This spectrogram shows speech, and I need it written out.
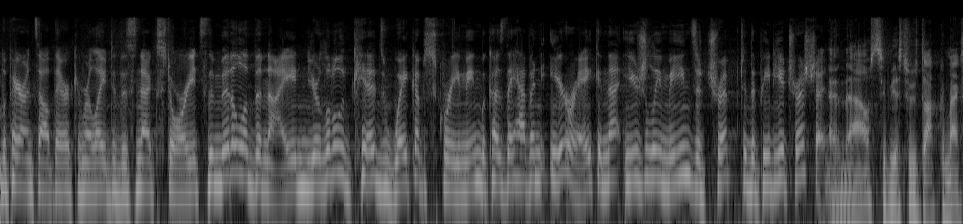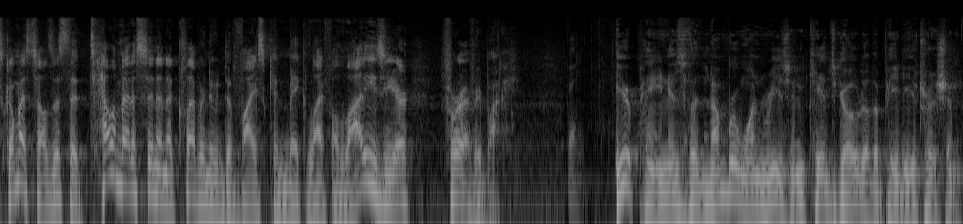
the parents out there can relate to this next story. It's the middle of the night and your little kids wake up screaming because they have an earache and that usually means a trip to the pediatrician. And now CBS 2's Dr. Max Gomez tells us that telemedicine and a clever new device can make life a lot easier for everybody. Ear pain is the number one reason kids go to the pediatrician.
